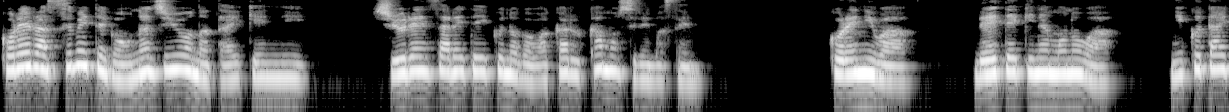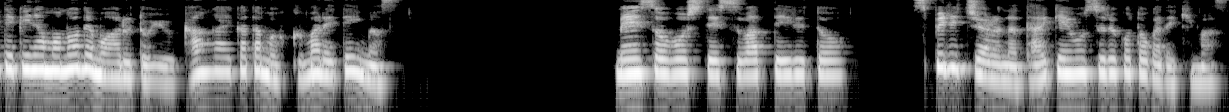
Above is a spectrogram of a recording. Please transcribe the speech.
これらすべてが同じような体験に修練されていくのがわかるかもしれません。これには、霊的なものは肉体的なものでもあるという考え方も含まれています。瞑想をして座っていると、スピリチュアルな体験をすることができます。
